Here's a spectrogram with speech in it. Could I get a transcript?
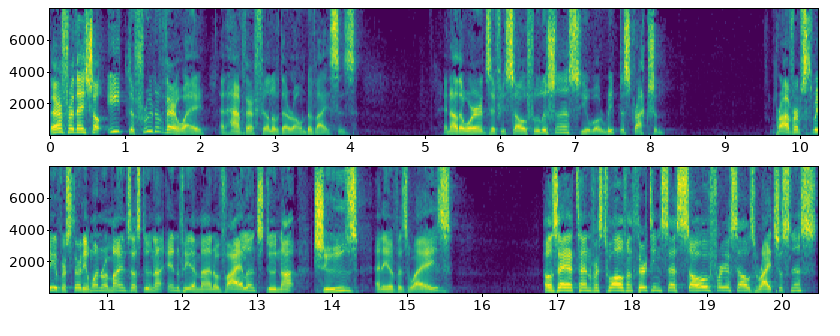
Therefore, they shall eat the fruit of their way and have their fill of their own devices. In other words, if you sow foolishness, you will reap destruction. Proverbs 3, verse 31 reminds us do not envy a man of violence, do not choose any of his ways. Hosea 10, verse 12 and 13 says, Sow for yourselves righteousness,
